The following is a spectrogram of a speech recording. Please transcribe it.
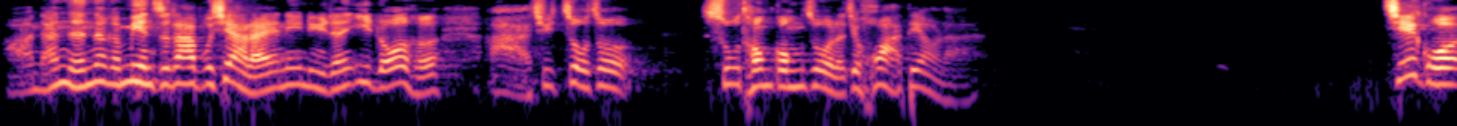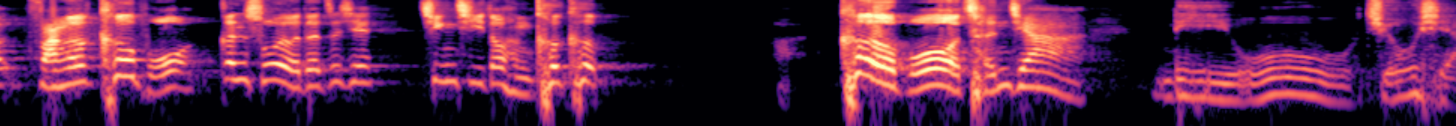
啊，男人那个面子拉不下来，你女人一柔和啊，去做做疏通工作了，就化掉了。结果反而刻薄，跟所有的这些亲戚都很苛刻，啊，刻薄成家，礼无久享，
